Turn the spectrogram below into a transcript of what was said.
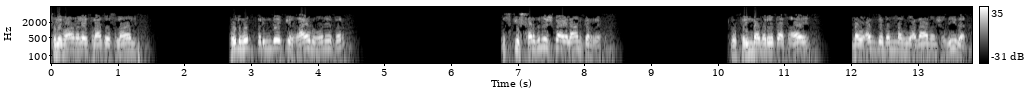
سلیمان علیہ السلاط والسلام خود خود پرندے کے غائب ہونے پر اس کی سرزنش کا اعلان کر رہے ہیں۔ وہ پرندہ میرے پاس آئے نہ وہ عزد بننا ہوں عذاب شدید ہے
